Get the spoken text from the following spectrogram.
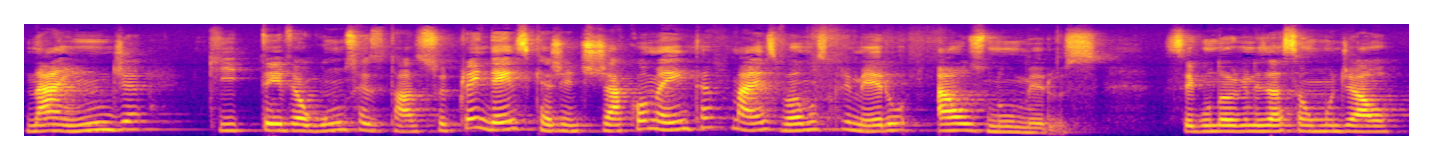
na Índia que teve alguns resultados surpreendentes que a gente já comenta, mas vamos primeiro aos números. Segundo a Organização Mundial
